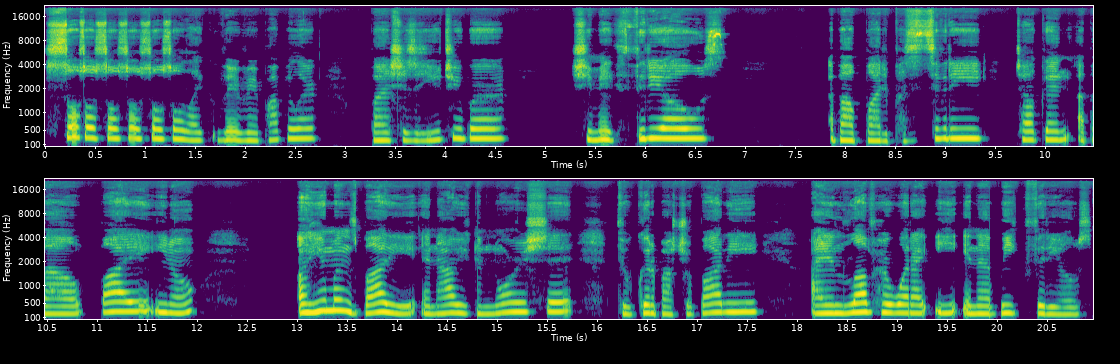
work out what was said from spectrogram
so, so, so, so, so, so, like, very, very popular, but she's a YouTuber. She makes videos about body positivity, talking about body, you know, a human's body and how you can nourish it, feel good about your body. I love her what I eat in a week videos.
